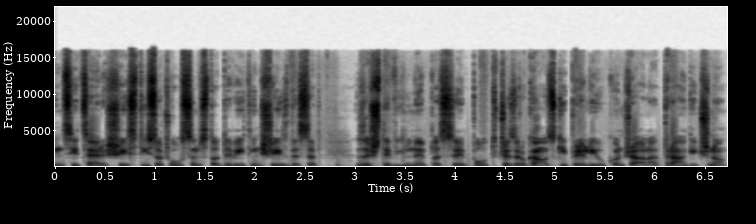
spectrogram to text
in sicer 6869, za številne pa se je pot čez Rokavski preliv končala tragično.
